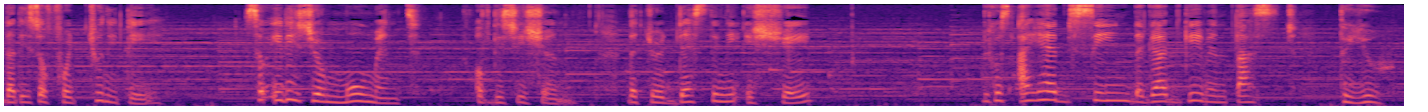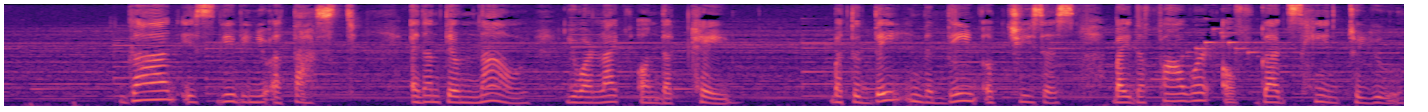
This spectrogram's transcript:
That is opportunity. So it is your moment of decision that your destiny is shaped because I had seen the God given task to you God is giving you a task, and until now, you are like on the cave. But today, in the name of Jesus, by the power of God's hand to you,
